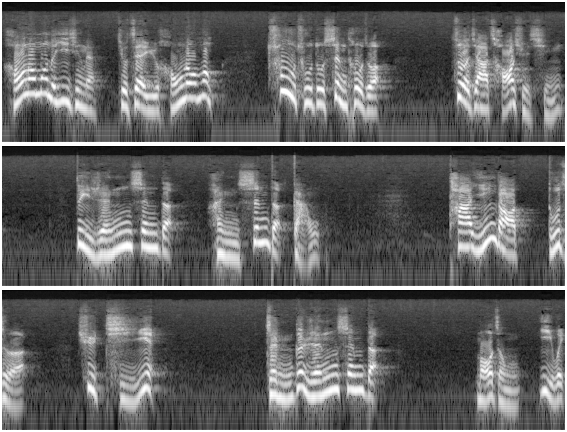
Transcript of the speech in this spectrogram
红楼梦》的意境呢就在于《红楼梦》处处都渗透着作家曹雪芹对人生的很深的感悟。他引导读者去体验整个人生的某种意味。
